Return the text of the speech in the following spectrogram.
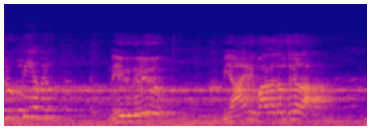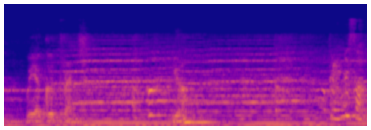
రూపీ ఎవరు? నీకు తెలియదు మీ ఆయనకి బాగా తెలుసు కదా. We're good friends you know friend sir.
